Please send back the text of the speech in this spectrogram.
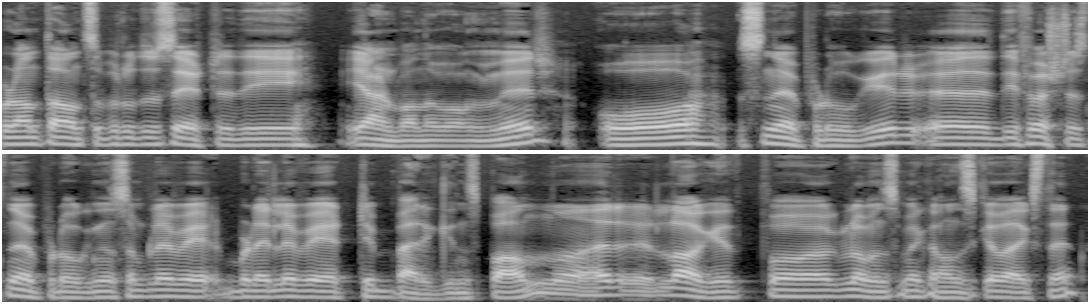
blant annet så produserte de jernbanevogner og snøploger. Eh, de første snøplogene som ble, ble levert til Bergensbanen, er laget på Glommens Mekaniske Verksted.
